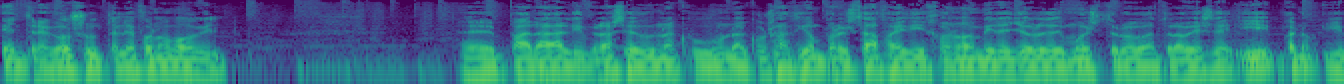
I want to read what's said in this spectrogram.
entregó su teléfono móvil eh, para librarse de una, una, acusación por estafa y dijo, no, mire, yo le demuestro a través de... Y bueno, y,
